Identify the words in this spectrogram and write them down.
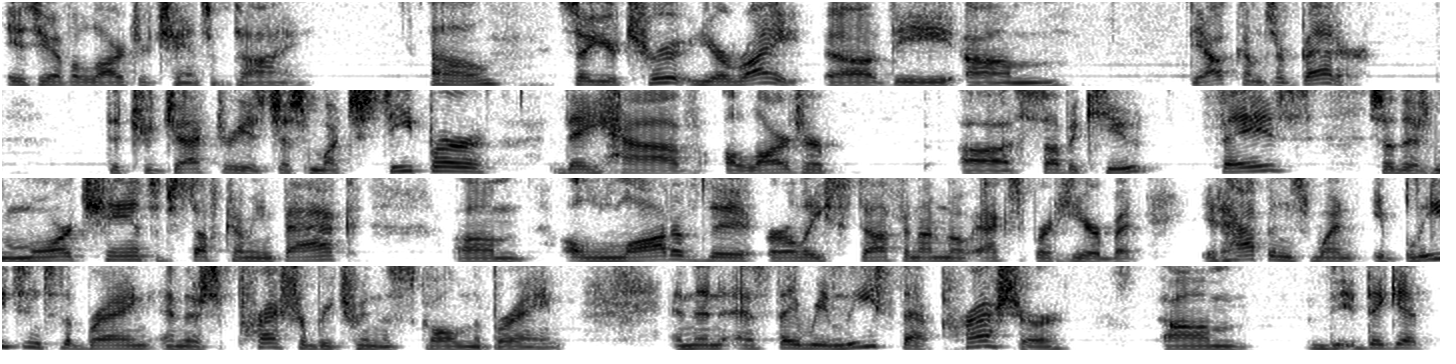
is you have a larger chance of dying. Oh, so you're true. You're right. Uh, the um, the outcomes are better. The trajectory is just much steeper. They have a larger uh, subacute phase, so there's more chance of stuff coming back. Um, a lot of the early stuff, and I'm no expert here, but it happens when it bleeds into the brain and there's pressure between the skull and the brain. And then as they release that pressure, um, they, get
